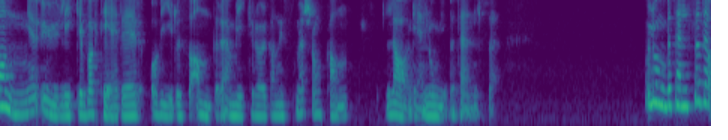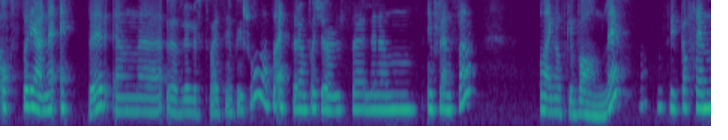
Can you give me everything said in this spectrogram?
mange ulike bakterier og virus og andre mikroorganismer som kan lage en lungebetennelse. Og lungebetennelse oppstår gjerne etter en eh, øvre luftveisinfeksjon, altså etter en forkjølelse eller en influensa. Og det er ganske vanlig. Ca. 5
